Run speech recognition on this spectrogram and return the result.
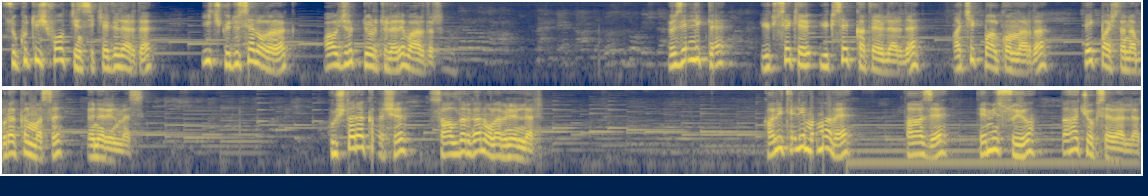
Scottish Fold cinsi kedilerde içgüdüsel olarak avcılık dürtüleri vardır. Özellikle yüksek ev, yüksek kat evlerde, açık balkonlarda tek başlarına bırakılması önerilmez. Kuşlara karşı saldırgan olabilirler. Kaliteli mama ve taze, temiz suyu daha çok severler.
